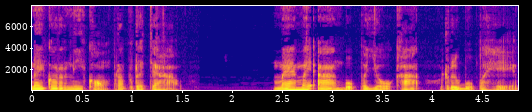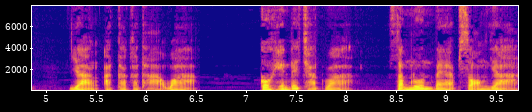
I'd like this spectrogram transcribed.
ในกรณีของพระพุทธเจ้า แม้ไม่อ้างบุพโยคะหรือบุพเหตุอย่างอัตถกถาว่า ก็เห็นได้ชัดว่าสำนวนแบบสองอย่าง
